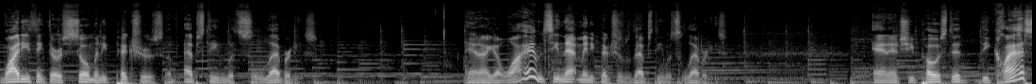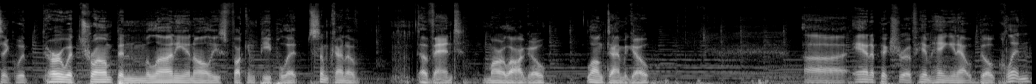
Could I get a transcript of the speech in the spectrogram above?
Why do you think there are so many pictures of Epstein with celebrities? And I go, well, I haven't seen that many pictures with Epstein with celebrities. And then she posted the classic with her with Trump and Melania and all these fucking people at some kind of event, Mar-a-Lago, long time ago uh, and a picture of him hanging out with Bill Clinton.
